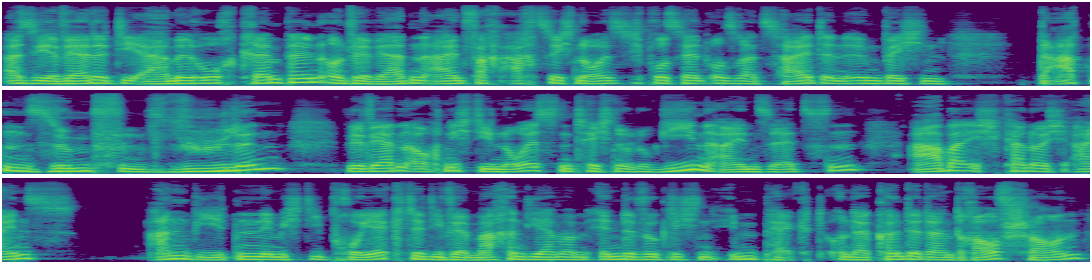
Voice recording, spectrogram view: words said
Also ihr werdet die Ärmel hochkrempeln und wir werden einfach 80, 90 Prozent unserer Zeit in irgendwelchen Datensümpfen wühlen. Wir werden auch nicht die neuesten Technologien einsetzen, aber ich kann euch eins anbieten, nämlich die Projekte, die wir machen, die haben am Ende wirklich einen Impact. Und da könnt ihr dann draufschauen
